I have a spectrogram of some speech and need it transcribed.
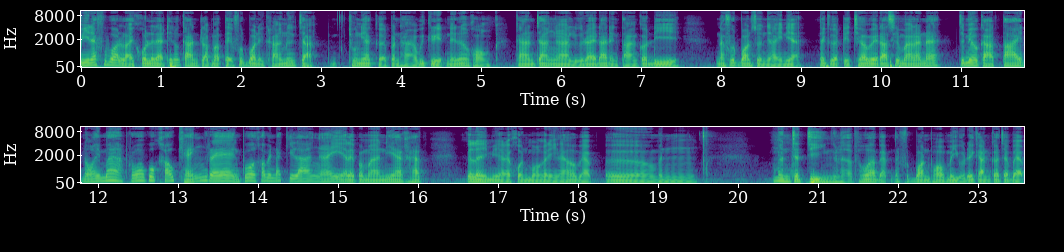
มีนักฟุตบอลหลายคนเลยแหละที่ต้องการกลับมาเตะฟุตบอลอีกครั้งเนื่องจากช่วงนี้เกิดปัญหาวิกฤตในเรื่องของการจ้างงานหรือรายได้ต่างๆ ก็ดี นักฟุตบอลส่วนใหญ่เนี่ยถ้าเกิดติดเชื้อไวรัสขึ้นมาแล้วนะ จะมีโอกาสตายน้อยมาก เพราะว่าพวกเขาแข็งแรง พวกเขาเป็นนักกีฬาไงอะไรประมาณนี้ครับ ก็เลยมีหลายคนมองกันอีกแล้วแบบ เออมันมันจะจริงเหรอ เพราะว่าแบบนักฟุตบอลพอมาอยู่ด้วยกันก็จะแบบ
